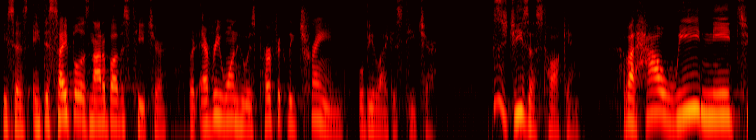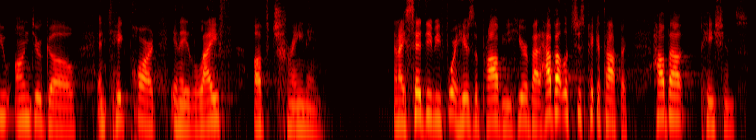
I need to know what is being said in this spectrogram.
He says, "A disciple is not above his teacher, but everyone who is perfectly trained will be like his teacher." This is Jesus talking about how we need to undergo and take part in a life of training. And I said to you before, here's the problem. You hear about, how about, let's just pick a topic. How about patience?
